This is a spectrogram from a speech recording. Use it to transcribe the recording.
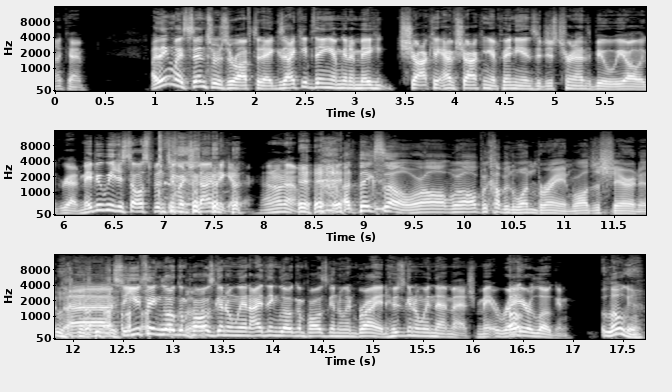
Okay. I think my sensors are off today because I keep thinking I'm going to make shocking, have shocking opinions that just turn out to be what we all agree on. Maybe we just all spend too much time together. I don't know. I think so. We're all we're all becoming one brain. We're all just sharing it. Uh, so you think Logan Paul's going to win? I think Logan Paul's going to win. Brian, who's going to win that match? Ma- Rey Oh. or Logan? Logan.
